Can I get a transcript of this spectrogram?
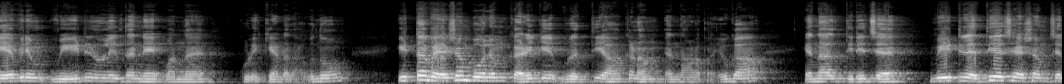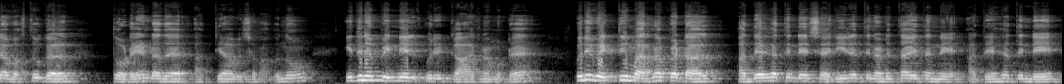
ഏവരും വീടിനുള്ളിൽ തന്നെ വന്ന് കുളിക്കേണ്ടതാകുന്നു. ഇട്ട വേഷം പോലും കഴുകി വൃത്തിയാക്കണം എന്നാണ് പറയുക. എന്നാൽ തിരിച്ച് വീട്ടിലെത്തിയ ശേഷം ചില വസ്തുക്കൾ തൊടേണ്ടത് അത്യാവശ്യമാകുന്നു. ഇതിന് പിന്നിൽ ഒരു കാരണമുണ്ട്. ഒരു വ്യക്തി മരണപ്പെട്ടാൽ അദ്ദേഹത്തിന്റെ ശരീരത്തിനടുത്തായി തന്നെ അദ്ദേഹത്തിന്റെ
